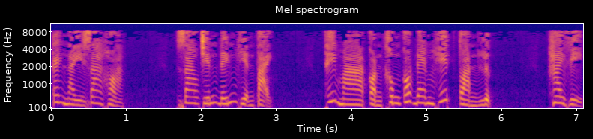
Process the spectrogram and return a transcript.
cái này ra hỏa, giao chiến đến hiện tại, thế mà còn không có đem hết toàn lực hai vị,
